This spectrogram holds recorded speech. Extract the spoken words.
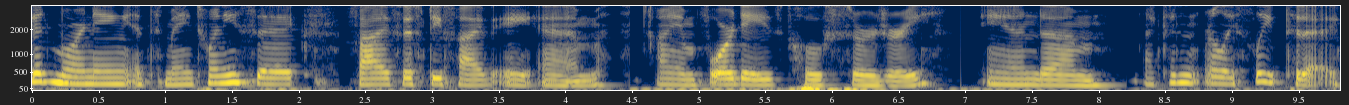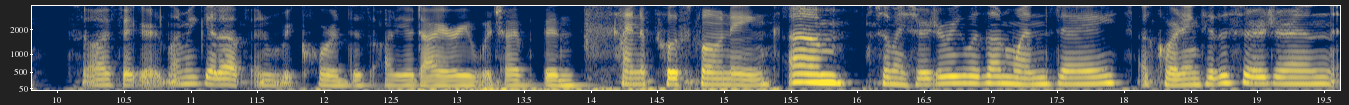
Good morning. It's May 26th, 5:55 a.m. I am 4 days post surgery and um I couldn't really sleep today. So I figured, let me get up and record this audio diary, which I've been kind of postponing. Um, so my surgery was on Wednesday. According to the surgeon,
